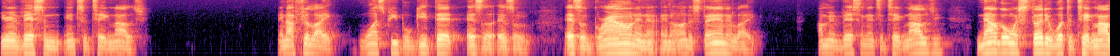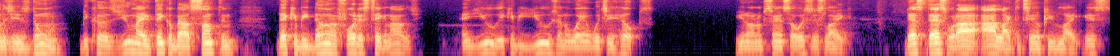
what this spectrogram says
you're investing into technology. And I feel like once people get that as a as a as a ground and a, and an understanding, like I'm investing into technology. Now go and study what the technology is doing because you may think about something that can be done for this technology and you it can be used in a way in which it helps. You know what I'm saying? So it's just like that's that's what I I like to tell people. Like it's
